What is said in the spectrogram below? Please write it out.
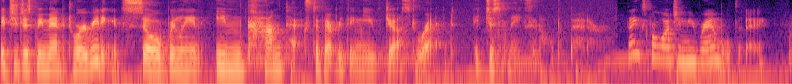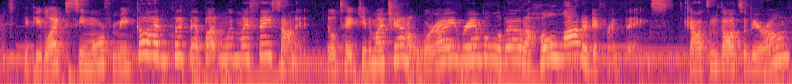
it should just be mandatory reading. It's so brilliant in context of everything you've just read. It just makes it all the better. Thanks for watching me ramble today. If you'd like to see more from me, go ahead and click that button with my face on it. It'll take you to my channel where I ramble about a whole lot of different things. Got some thoughts of your own?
